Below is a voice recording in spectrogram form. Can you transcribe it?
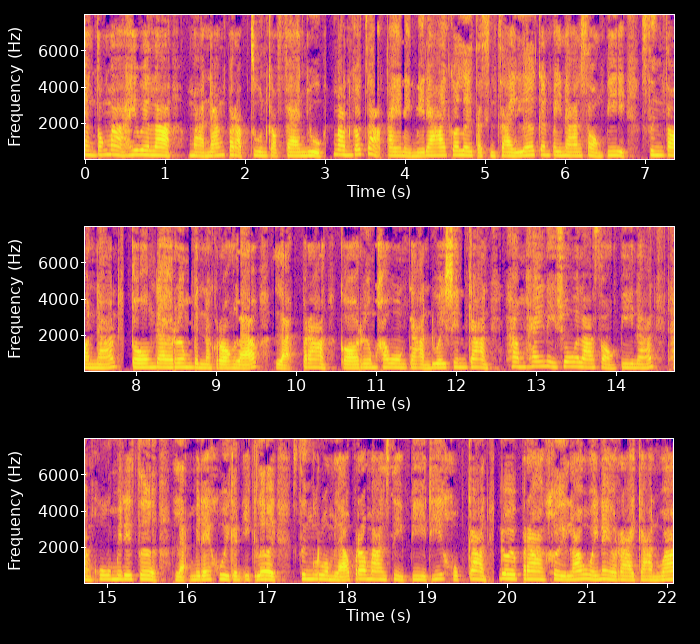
ยังต้องมาให้เวลามานั่งปรับจูนกับแฟนอยู่ มันก็จากไปไหนไม่ได้ก็เลยตัดสินใจเลิกกันไปนาน 2 ปี ซึ่งตอนนั้นโต้งได้เริ่มเป็นนักร้องแล้ว และปรางก็เริ่มเข้าวงการด้วยเช่นกันทำให้ในช่วงเวลา 2 ปีนั้นทั้งคู่ไม่ได้เจอ และไม่ได้คุยกันอีกเลย ซึ่งรวมแล้วประมาณ 4 ปีที่คบกัน โดยปรางเคยเล่าไว้ในรายการว่า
